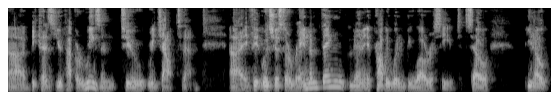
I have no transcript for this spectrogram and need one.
uh, because you have a reason to reach out to them. Uh, if it was just a random thing, then it probably wouldn't be well received. So, you know,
